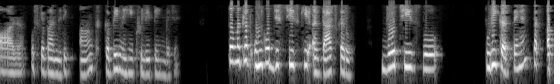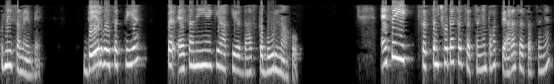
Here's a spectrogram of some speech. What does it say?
और उसके बाद मेरी आँख कभी नहीं खुली तीन बजे। तो मतलब उनको जिस चीज़ की अरदास करो, वो चीज़ वो पूरी करते हैं, पर अपने समय में। देर हो सकती है, पर ऐसा नहीं है कि आपकी अरदास कबूल ना हो। ऐसे ही एक सत्संग, छोटा सा सत्संग है, बहुत प्यारा सा सत्संग है,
